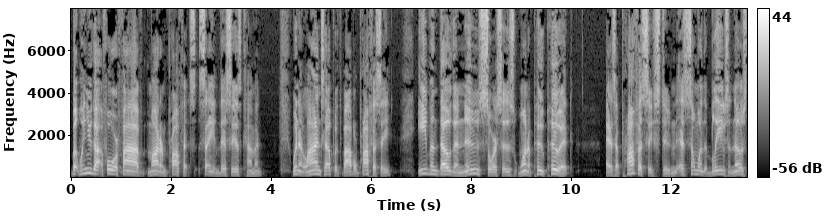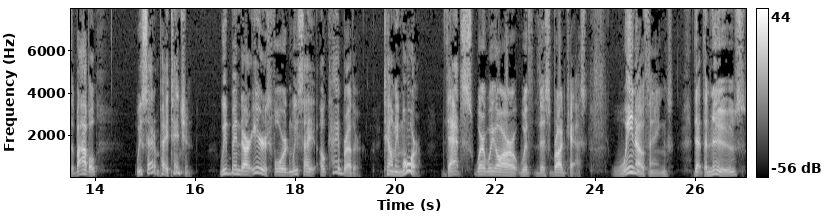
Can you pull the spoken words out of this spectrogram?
But when you got four or five modern prophets saying this is coming, when it lines up with Bible prophecy, even though the news sources want to poo poo it, as a prophecy student, as someone that believes and knows the Bible, we sit and pay attention. We bend our ears forward and we say, okay, brother, tell me more. That's where we are with this broadcast. We know things that the news,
